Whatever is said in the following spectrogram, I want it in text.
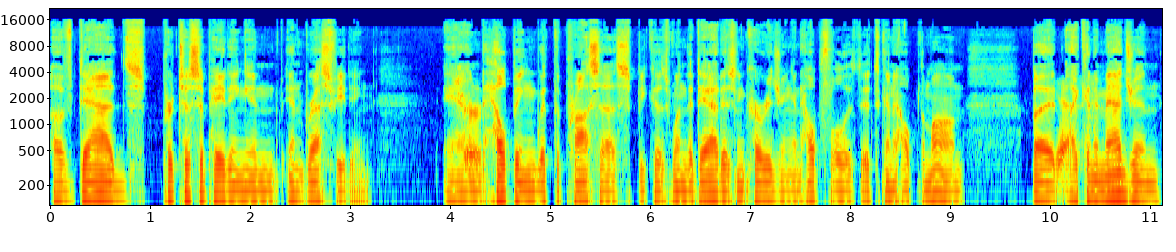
of dads participating in in breastfeeding and helping with the process because when the dad is encouraging and helpful, it's, it's going to help the mom. But I can imagine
